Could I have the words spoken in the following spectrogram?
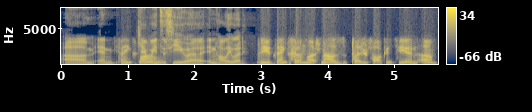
Um, and thanks, can't wait to see you uh, in Hollywood. Dude, thanks so much, man. It was a pleasure talking to you. And um,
